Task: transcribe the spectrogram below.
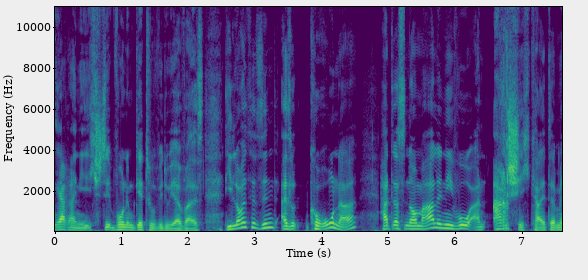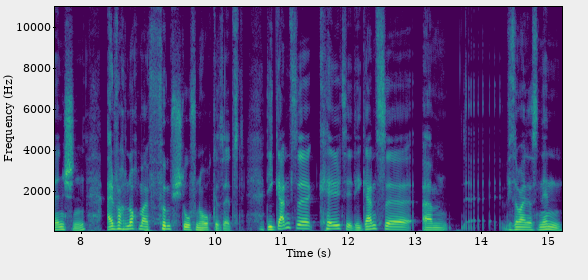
Ja, Reini, ich wohne im Ghetto, wie du ja weißt. Die Leute sind, also Corona hat das normale Niveau an Arschigkeit der Menschen einfach nochmal fünf Stufen hochgesetzt. Die ganze Kälte, die ganze, ähm, wie soll man das nennen?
